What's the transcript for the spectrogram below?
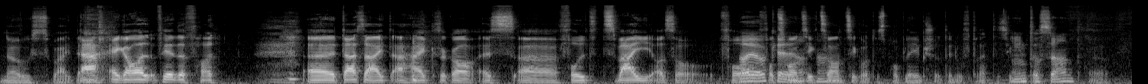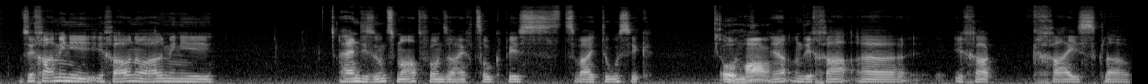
Nose White. Ach, egal, auf jeden Fall. Äh, der sagt, er hat sogar ein äh, Fold 2, also von, Ah ja, von okay, ja, 2020, wo das Problem schon dann auftreten ist. Interessant. Also ich habe meine, ich habe noch all meine Handys und Smartphones eigentlich zurück bis 2000. Oha. Und, ja, und ich habe äh, ich habe keins, glaube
